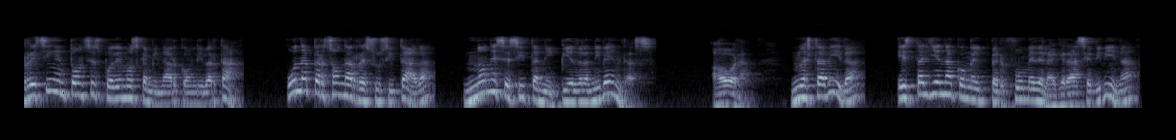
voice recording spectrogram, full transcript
Recién entonces podemos caminar con libertad. Una persona resucitada no necesita ni piedra ni vendas. Ahora, nuestra vida está llena con el perfume de la gracia divina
